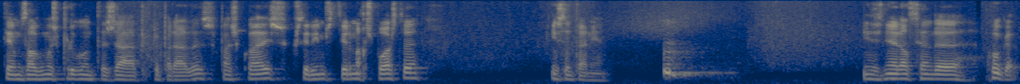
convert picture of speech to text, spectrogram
Temos algumas perguntas já preparadas para as quais gostaríamos de ter uma resposta instantânea. Engenheira Alexandra Ruga,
